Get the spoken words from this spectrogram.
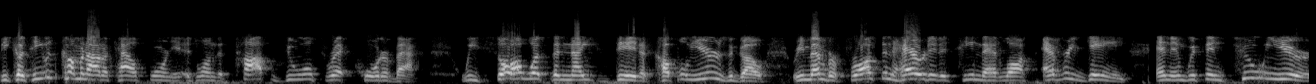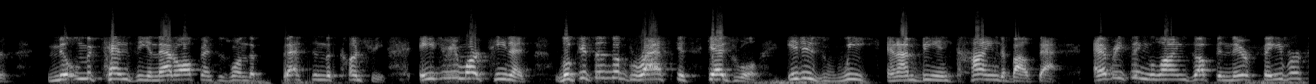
because he was coming out of California as one of the top dual threat quarterbacks. We saw what the Knights did a couple years ago. Remember, Frost inherited a team that had lost every game, and then within two years, Milton McKenzie and that offense is one of the best in the country. Adrian Martinez, look at the Nebraska schedule. It is weak, and I'm being kind about that. Everything lines up in their favor.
